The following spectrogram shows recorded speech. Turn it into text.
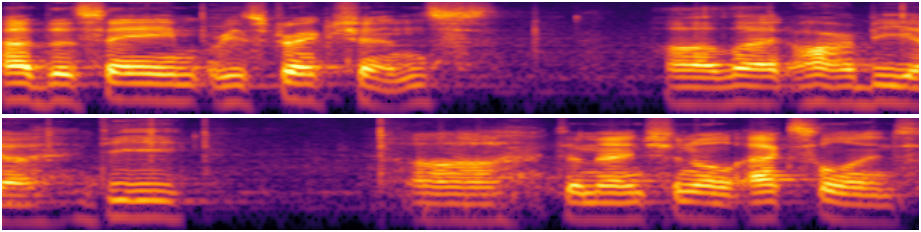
had the same restrictions, uh, let R be a D uh, dimensional excellent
